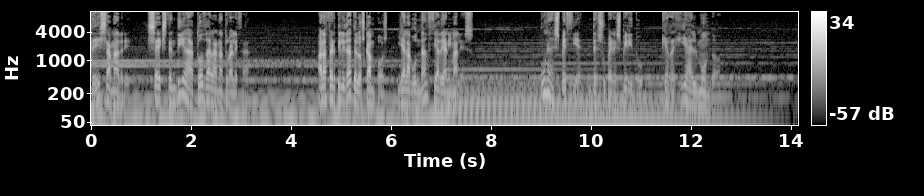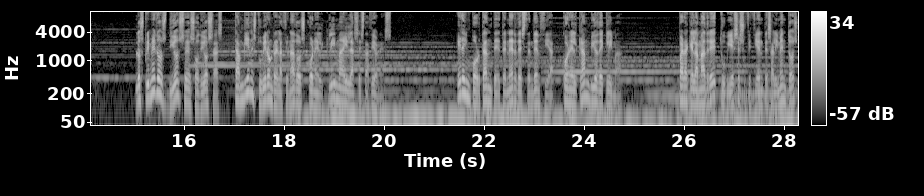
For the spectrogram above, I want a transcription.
de esa madre se extendía a toda la naturaleza, a la fertilidad de los campos y a la abundancia de animales. Una especie de superespíritu que regía el mundo. Los primeros dioses o diosas también estuvieron relacionados con el clima y las estaciones. Era importante tener descendencia con el cambio de clima, para que la madre tuviese suficientes alimentos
